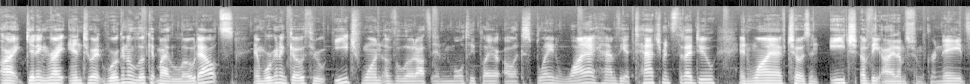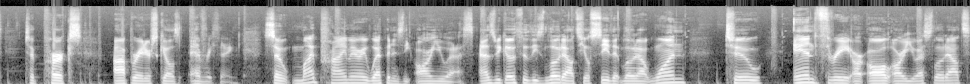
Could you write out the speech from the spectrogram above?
All right, getting right into it, we're going to look at my loadouts and we're going to go through each one of the loadouts in multiplayer. I'll explain why I have the attachments that I do and why I've chosen each of the items from grenades to perks, operator skills, everything. So my primary weapon is the RUS. As we go through these loadouts, you'll see that loadout 1, 2, and 3 are all RUS loadouts.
